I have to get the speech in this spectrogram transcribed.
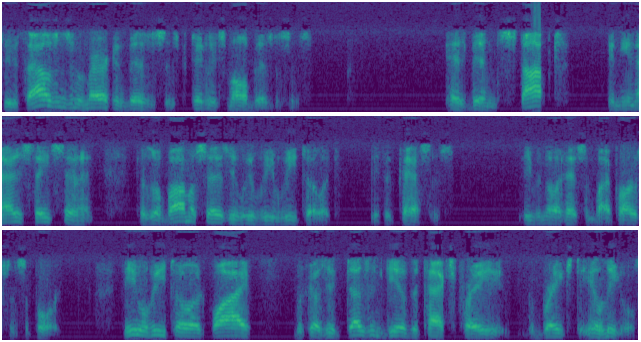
to thousands of American businesses, particularly small businesses, has been stopped in the United States Senate because Obama says he will veto it if it passes, even though it has some bipartisan support. He will veto it. Why? because it doesn't give the tax breaks to illegals.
